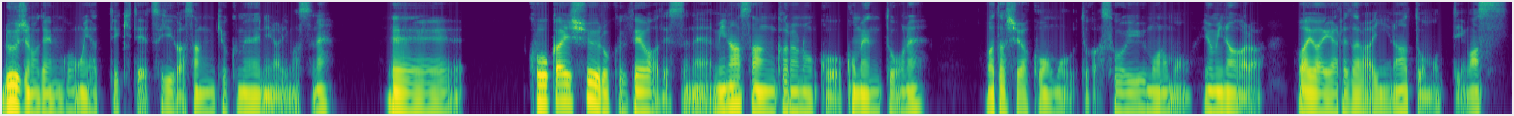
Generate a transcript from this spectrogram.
ルージュの伝言をやってきて、次が3曲目になりますね。えー公開収録ではですね、皆さんからのこうコメントをね、私はこう思うとかそういうものも読みながらワイワイやれたらいいなと思っています。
